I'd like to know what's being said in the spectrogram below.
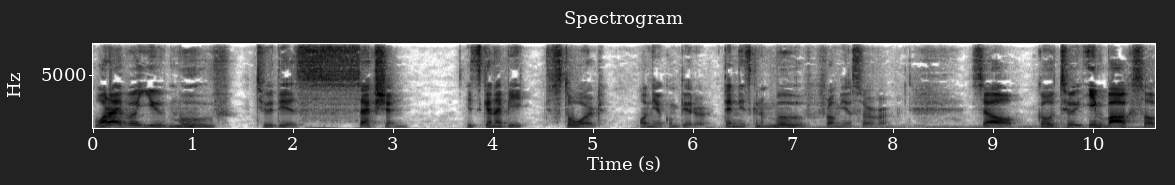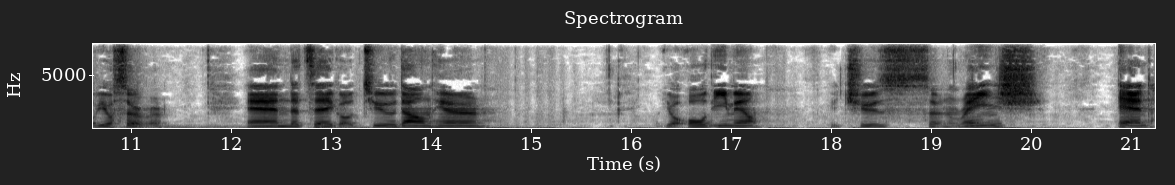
whatever you move to this section, it's gonna be stored on your computer. Then it's gonna move from your server. So go to inbox of your server and let's say go to down here your old email you choose certain range and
